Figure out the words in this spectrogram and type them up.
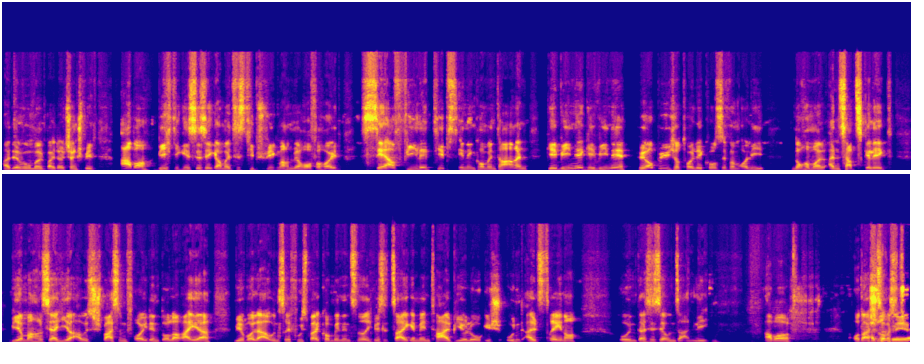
hat irgendwo mal bei Deutschland gespielt. Aber wichtig ist, deswegen haben wir jetzt das Tippspiel gemacht. Wir hoffen heute sehr viele Tipps in den Kommentaren. Gewinne, Gewinne, Hörbücher, tolle Kurse vom Olli noch einmal ans Herz gelegt. Wir machen es ja hier aus Spaß und Freude und Dollerei. Ja. Wir wollen auch unsere Fußballkompetenzen natürlich ein bisschen zeigen, mental, biologisch und als Trainer. Und das ist ja unser Anliegen. Aber oder also wer,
